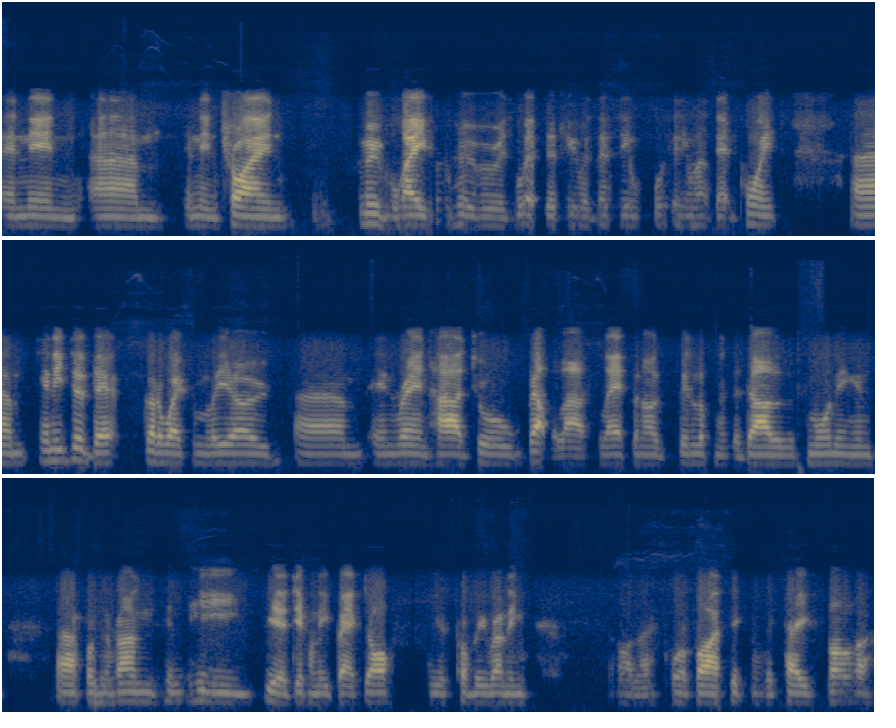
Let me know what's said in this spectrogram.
and then um, and then try and move away from whoever was with if he was with anyone at that point. Um, and he did that, got away from Leo, um, and ran hard till about the last lap. And I've been looking at the data this morning, and uh, from the run, and he yeah definitely backed off. He was probably running I don't know four or five seconds a k slower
